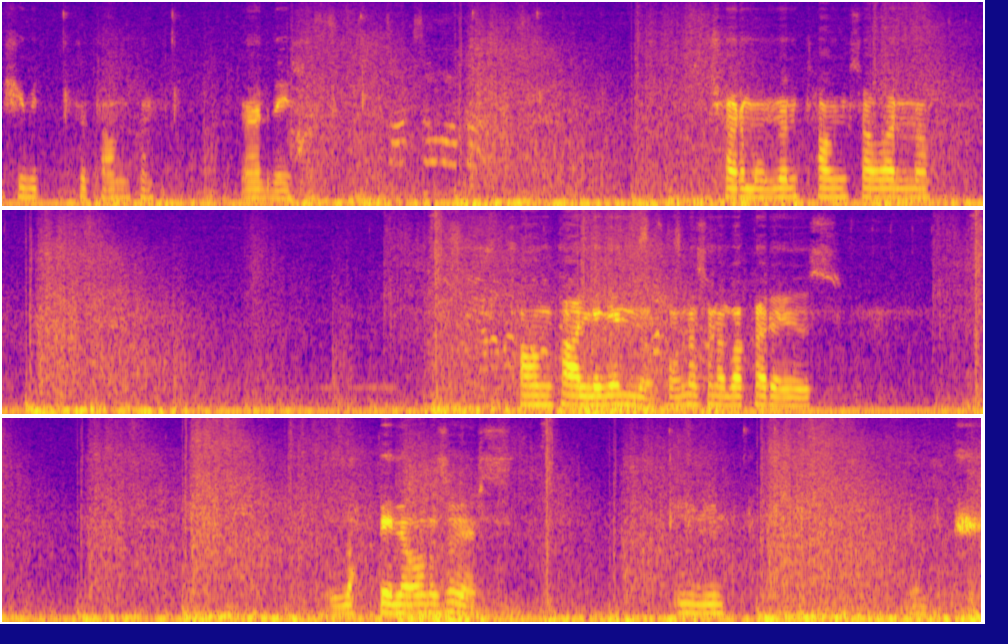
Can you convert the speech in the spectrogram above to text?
İşi bitti tankın. Neredeyse. Çarım onların tank savarına. Kanka halledemiyor. Sonrasına bakarız. Allah belanızı versin. İn in. Öldük.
